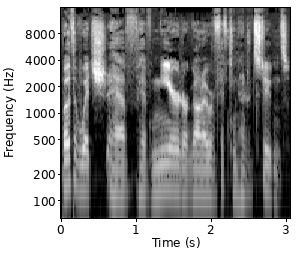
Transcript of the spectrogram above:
both of which have, have neared or gone over 1,500 students,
